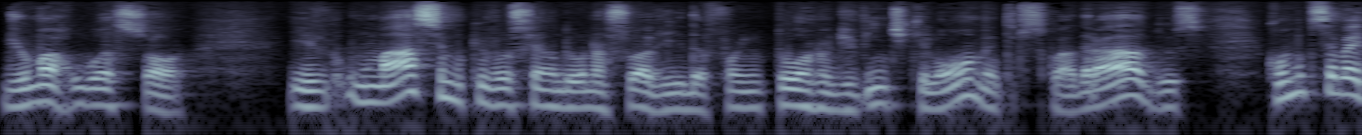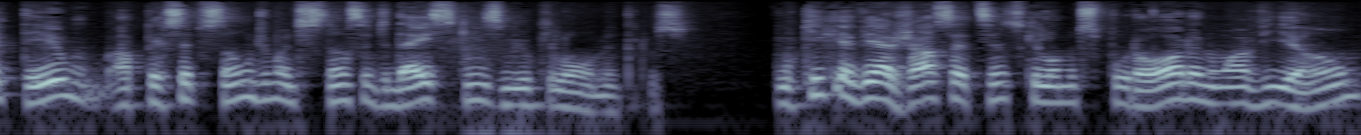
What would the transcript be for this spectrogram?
de uma rua só, e o máximo que você andou na sua vida foi em torno de 20 quilômetros quadrados, como que você vai ter a percepção de uma distância de 10, 15 mil quilômetros? O que é viajar 700 quilômetros por hora num avião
